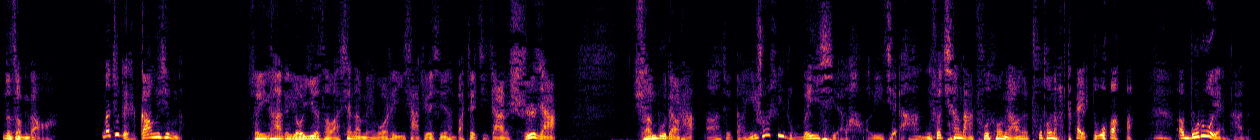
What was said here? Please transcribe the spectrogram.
那怎么搞啊？那就得是刚性的，所以你看这有意思吧？现在美国是一下决心把这几家的十家。全部调查啊，就等于说是一种威胁了。我理解啊，你说枪打出头鸟，那出头鸟太多了，摁不住眼看着。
